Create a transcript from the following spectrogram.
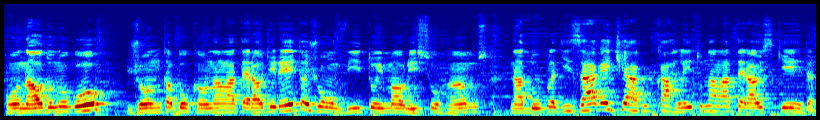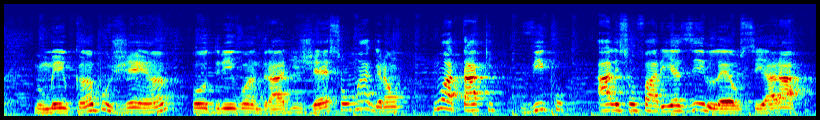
Ronaldo no gol, Jonathan Bocão na lateral direita, João Vitor e Maurício Ramos na dupla de zaga e Thiago Carleto na lateral esquerda. No meio-campo, Jean, Rodrigo Andrade e Gerson Magrão. No ataque, Vico, Alisson Farias e Léo Ceará.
